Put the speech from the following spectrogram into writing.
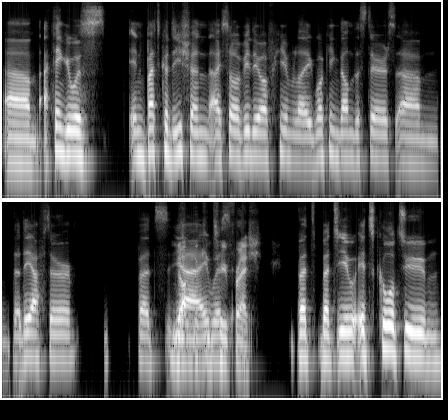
Um, I think it was in bad condition. I saw a video of him like walking down the stairs um the day after but not yeah, it looking too was. fresh. But but you, it's cool to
